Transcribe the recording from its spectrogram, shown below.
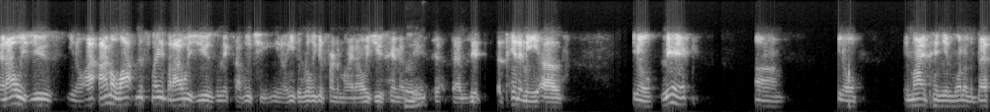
and, I always use, you know, I, am a lot this way, but I always use Nick Savucci. You know, he's a really good friend of mine. I always use him as, mm-hmm. the, as the epitome of, you know, Nick, um, you know, in my opinion, one of the best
